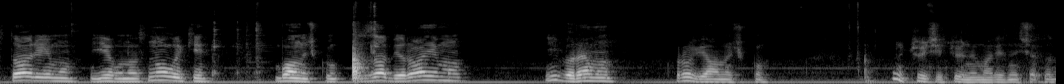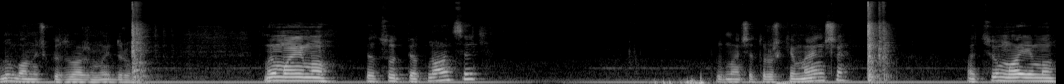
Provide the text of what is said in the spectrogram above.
старюємо, є у нас нолики баночку забираємо і беремо кров'яночку. Ну, чуть чуть нема різниці. Зараз Одну баночку зважимо і другу. Ми маємо 515. Тут, наче, трошки менше. А цю маємо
